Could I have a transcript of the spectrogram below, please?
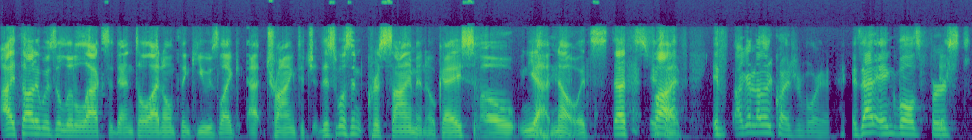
I thought it was a little accidental. I don't think he was like at, trying to. Ch- this wasn't Chris Simon, okay? So yeah, no, it's that's that- five. I got another question for you. Is that Engvall's first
